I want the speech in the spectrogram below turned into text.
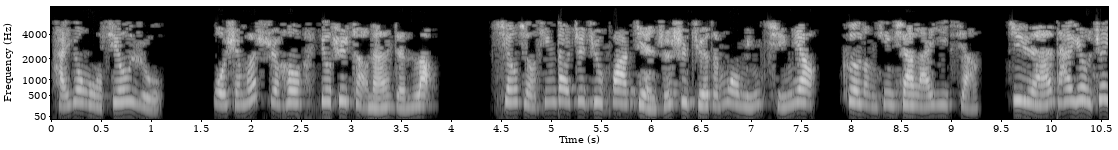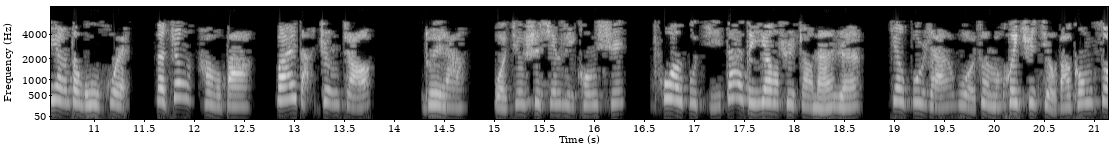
还用我羞辱我？什么时候又去找男人了？萧九听到这句话，简直是觉得莫名其妙。可冷静下来一想，既然他有这样的误会，那正好吧，歪打正着。对啊，我就是心里空虚，迫不及待的要去找男人，要不然我怎么会去酒吧工作？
